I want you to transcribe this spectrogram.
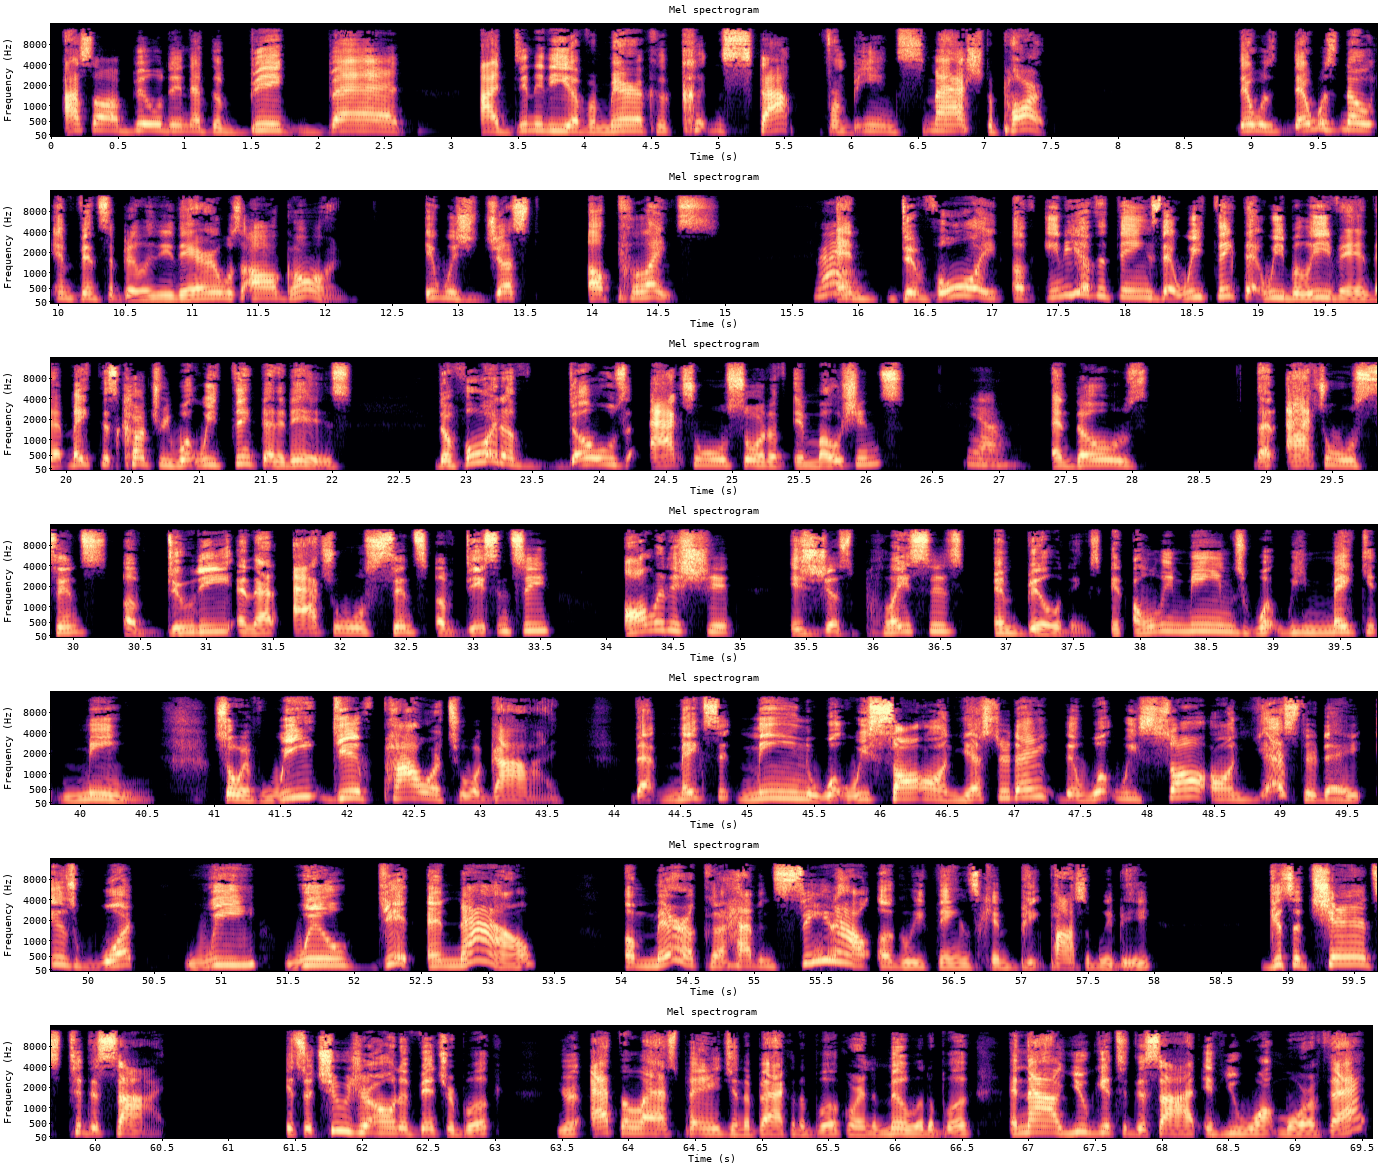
I saw a building that the big bad identity of America couldn't stop from being smashed apart. There was there was no invincibility there. It was all gone. It was just a place right. and devoid of any of the things that we think that we believe in that make this country what we think that it is, devoid of those actual sort of emotions yeah. And those that actual sense of duty and that actual sense of decency, all of this shit is just places and buildings. It only means what we make it mean. So if we give power to a guy that makes it mean what we saw on yesterday, then what we saw on yesterday is what we will get. And now America, having seen how ugly things can be, possibly be, gets a chance to decide. It's a choose your own adventure book. You're at the last page in the back of the book or in the middle of the book. And now you get to decide if you want more of that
